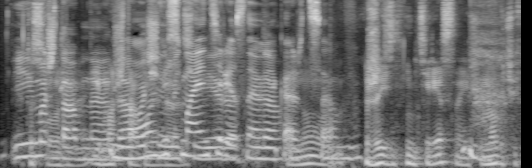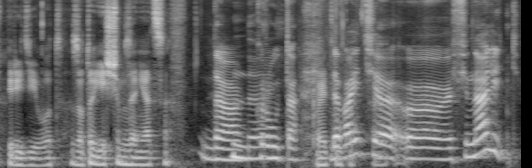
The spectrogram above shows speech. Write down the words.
вот. и, масштабная, и масштабная. Да, очень весьма интересная, да. мне кажется. Ну, жизнь интересная, еще много чего впереди. Вот зато есть чем заняться. Да, да. круто. Поэтому Давайте э, финалить.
